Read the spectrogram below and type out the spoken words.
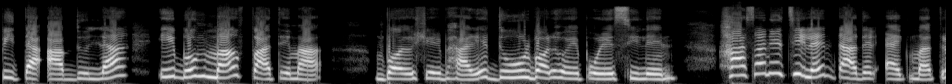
পিতা আবদুল্লাহ এবং মা ফাতেমা বয়সের ভারে দুর্বল হয়ে পড়েছিলেন। হাসানে ছিলেন তাদের একমাত্র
